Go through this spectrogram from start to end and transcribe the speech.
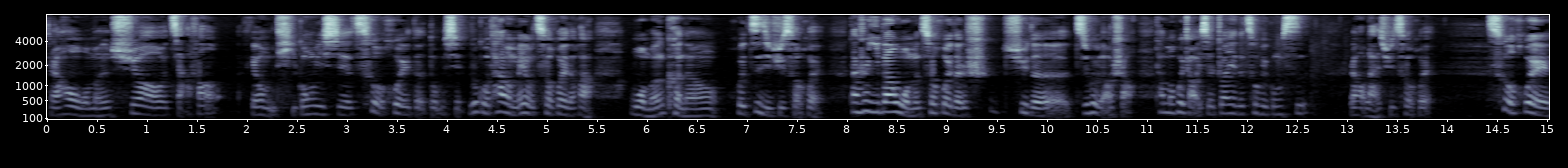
然后我们需要甲方给我们提供一些测绘的东西。如果他们没有测绘的话，我们可能会自己去测绘。但是，一般我们测绘的是去的机会比较少，他们会找一些专业的测绘公司，然后来去测绘。测绘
